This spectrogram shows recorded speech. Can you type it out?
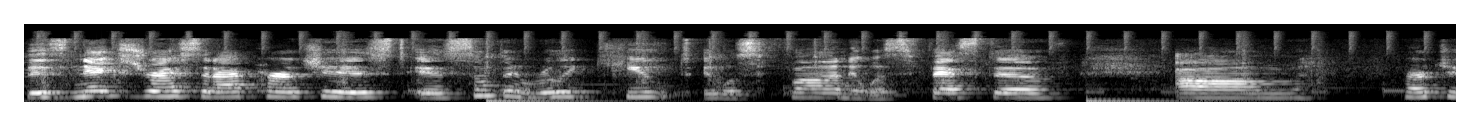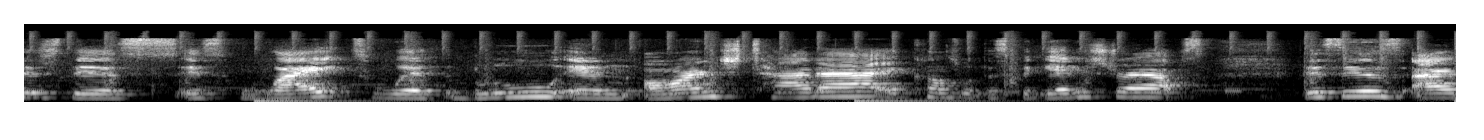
This next dress that I purchased is something really cute. It was fun. It was festive. Um, purchased this. It's white with blue and orange tie-dye. It comes with the spaghetti straps. This is, I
